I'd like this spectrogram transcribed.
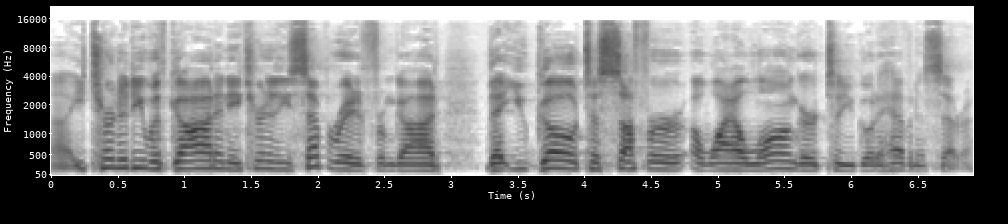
uh, eternity with God and eternity separated from God that you go to suffer a while longer till you go to heaven, etc.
